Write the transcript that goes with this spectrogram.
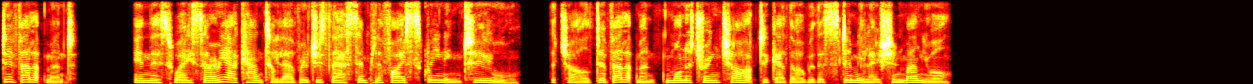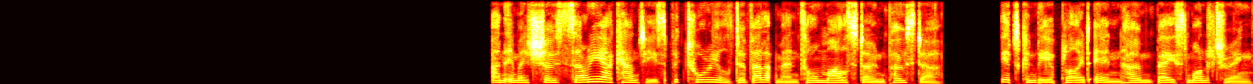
Development In this way Suryakanti leverages their simplified screening tool, the Child Development Monitoring Chart together with a stimulation manual. An image shows Suryakanti's pictorial developmental milestone poster. It can be applied in home-based monitoring,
